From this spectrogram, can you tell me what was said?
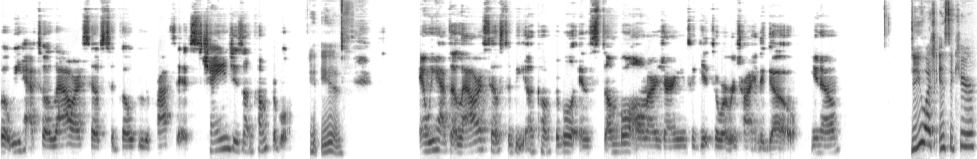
but we have to allow ourselves to go through the process. Change is uncomfortable. It is. And we have to allow ourselves to be uncomfortable and stumble on our journey to get to where we're trying to go, you know? Do you watch Insecure?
